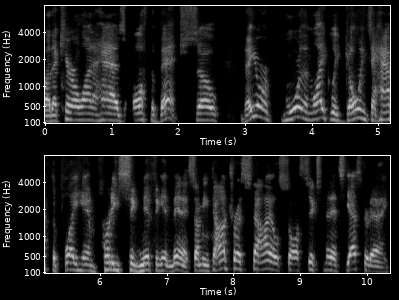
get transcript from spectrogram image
uh, that Carolina has off the bench. So they are more than likely going to have to play him pretty significant minutes. I mean, Dontrez Styles saw six minutes yesterday,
